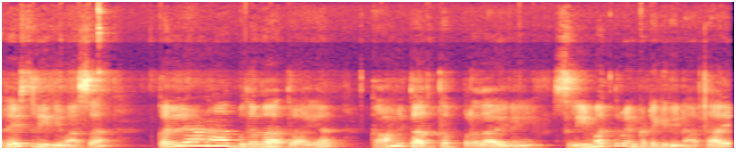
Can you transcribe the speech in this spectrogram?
ಹರೇ ಶ್ರೀನಿವಾಸ, ಕಲ್ಯಾಣಾದ್ಭುತಗಾತ್ರಾಯ, ಕಾಮಿತಾರ್ಥಪ್ರದಾಯಿನೇ ಶ್ರೀಮದ್ ವೆಂಕಟಗಿರಿನಾಥಾಯ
